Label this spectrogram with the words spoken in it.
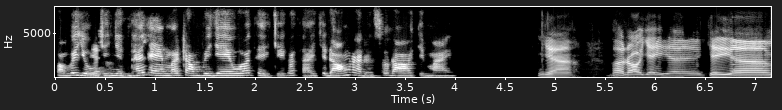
Còn ví dụ dạ. chị nhìn thấy em ở trong video á, thì chị có thể chị đoán ra được số đo chị may dạ thôi rồi vậy ờ, chị ờ,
